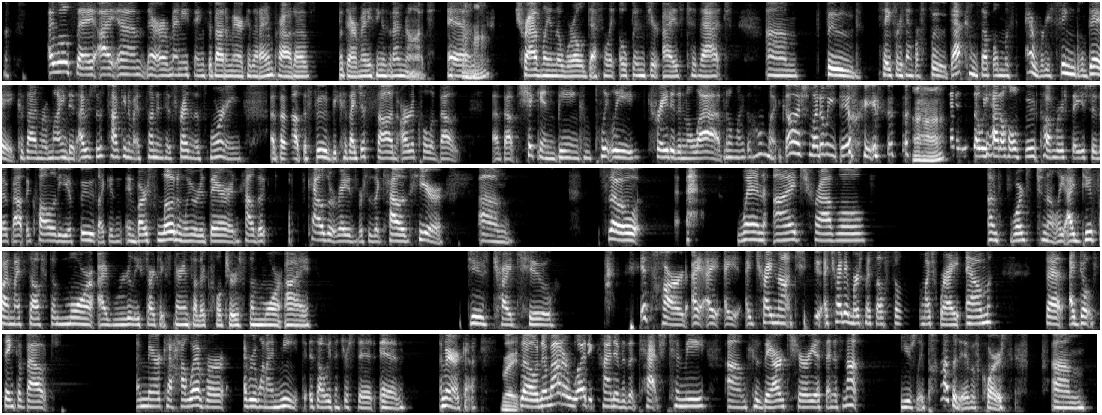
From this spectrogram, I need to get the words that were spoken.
I will say I am there are many things about America that I am proud of but there are many things that I'm not. And uh-huh. traveling the world definitely opens your eyes to that. Um, food, say for example food that comes up almost every single day because i'm reminded i was just talking to my son and his friend this morning about the food because i just saw an article about about chicken being completely created in a lab. And i'm like oh my gosh what are we doing? Uh-huh. and so we had a whole food conversation about the quality of food like in, in barcelona when we were there and how the cows are raised versus the cows here. Um, so when i travel unfortunately, I do find myself the more I really start to experience other cultures, the more I do try to. It's hard. I, I, I, try not to, I try to immerse myself so much where I am that I don't think about America. However, everyone I meet is always interested in America. Right. So no matter what, it kind of is attached to me because um, they are curious and it's not usually positive, of course, um,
